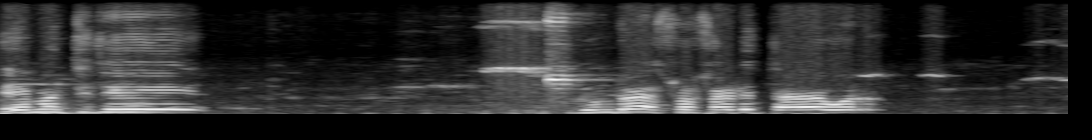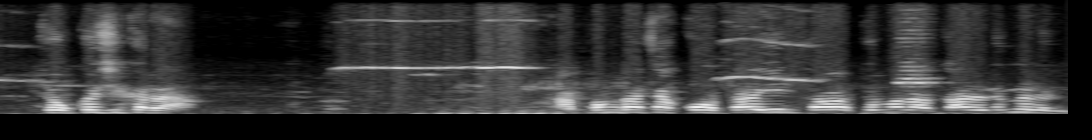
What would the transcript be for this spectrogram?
ते म्हणते ते डुंगरा सोसायटी तळ्यावर चौकशी करा. अपंगाचा कोटा येईल तेव्हा तुम्हाला कार्ड मिळेल.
